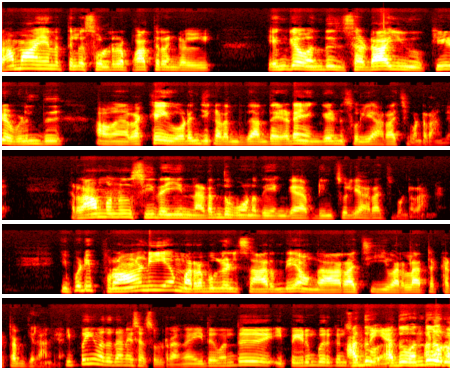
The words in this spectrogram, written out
ராமாயணத்தில் சொல்கிற பாத்திரங்கள் எங்கே வந்து சடாயு கீழே விழுந்து அவன் ரெக்கை உடைஞ்சு கடந்தது. அந்த இடம் எங்கேன்னு சொல்லி ஆராய்ச்சி பண்ணுறாங்க ராமனும் சீதையும் நடந்து போனது எங்கே அப்படின்னு சொல்லி ஆராய்ச்சி பண்ணுறாங்க இப்படி புராணிய மரபுகள் சார்ந்தே அவங்க ஆராய்ச்சி வரலாற்றை கட்டமைக்கிறாங்க. இப்பயும் அதுதானே சார் சொல்றாங்க. இது வந்து இப்ப இரும்பு இருக்குன்னு அது அது வந்து ஒரு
